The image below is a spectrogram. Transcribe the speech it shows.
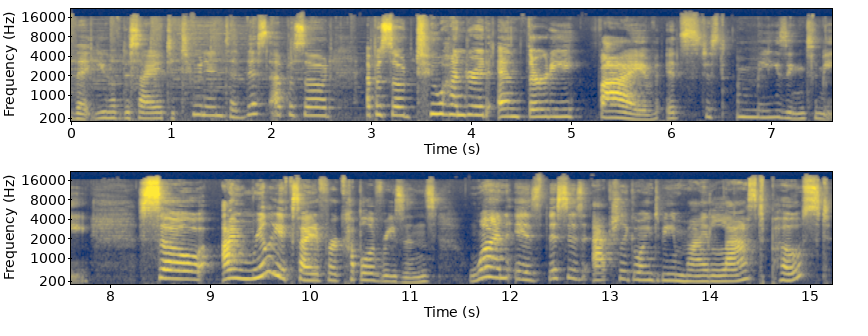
that you have decided to tune in to this episode, episode 235. It's just amazing to me. So, I'm really excited for a couple of reasons. One is this is actually going to be my last post,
